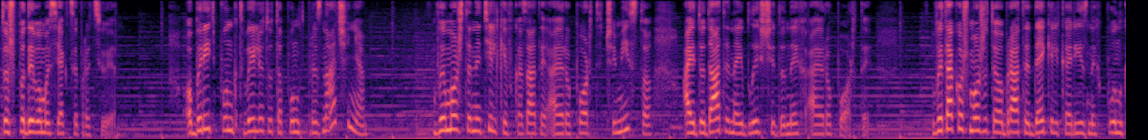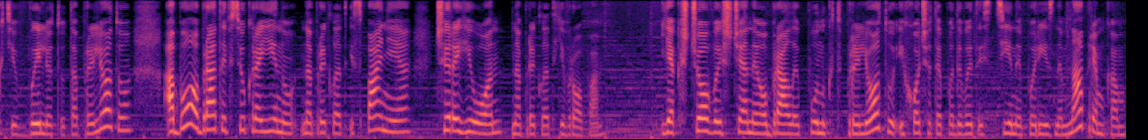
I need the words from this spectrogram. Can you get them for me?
Тож подивимось, як це працює. Оберіть пункт вильоту та пункт призначення. Ви можете не тільки вказати аеропорт чи місто, а й додати найближчі до них аеропорти. Ви також можете обрати декілька різних пунктів вильоту та прильоту, або обрати всю країну, наприклад, Іспанія, чи регіон, наприклад, Європа. Якщо ви ще не обрали пункт прильоту і хочете подивитись ціни по різним напрямкам,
